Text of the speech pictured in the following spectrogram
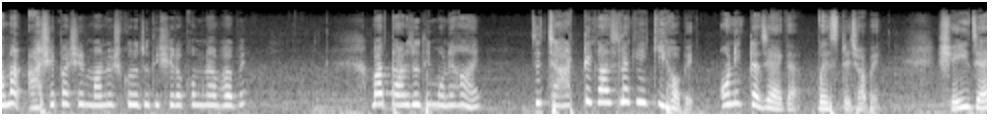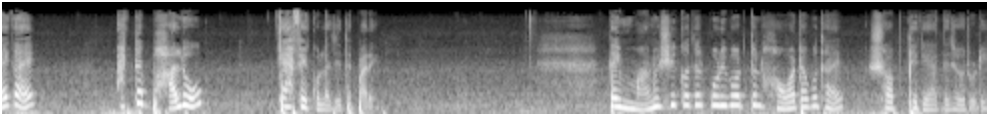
আমার আশেপাশের মানুষগুলো যদি সেরকম না ভাবে? বা তার যদি মনে হয় যে চারটে গাছ লাগিয়ে কী হবে? অনেকটা জায়গা ওয়েস্টেজ হবে। সেই জায়গায় একটা ভালো ক্যাফে খোলা যেতে পারে। তাই মানসিকতার পরিবর্তন হওয়াটা বোধ হয় সব থেকে আগে জরুরি।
